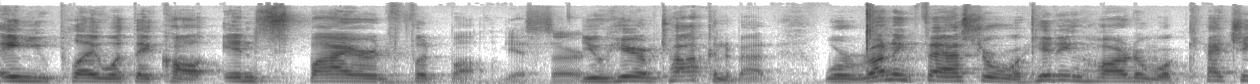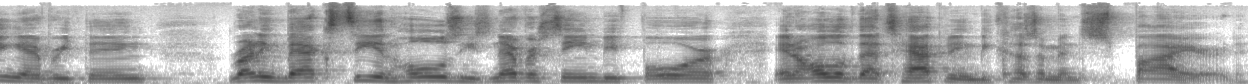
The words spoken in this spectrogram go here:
and you play what they call inspired football. Yes, sir. You hear them talking about it. We're running faster, we're hitting harder, we're catching everything. Running back seeing holes he's never seen before, and all of that's happening because I'm inspired,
